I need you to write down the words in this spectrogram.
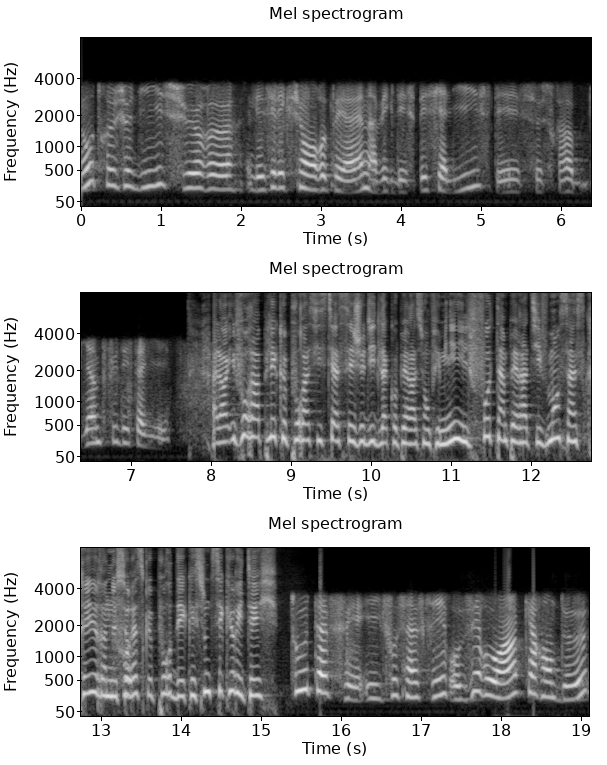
autre jeudi sur euh, les élections européennes avec des spécialistes et ce sera bien plus détaillé. Alors, il faut rappeler que pour assister à ces jeudis de la coopération féminine, il faut impérativement s'inscrire, ne serait-ce que pour des questions de sécurité. Tout à fait. Et il faut s'inscrire au 01 42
